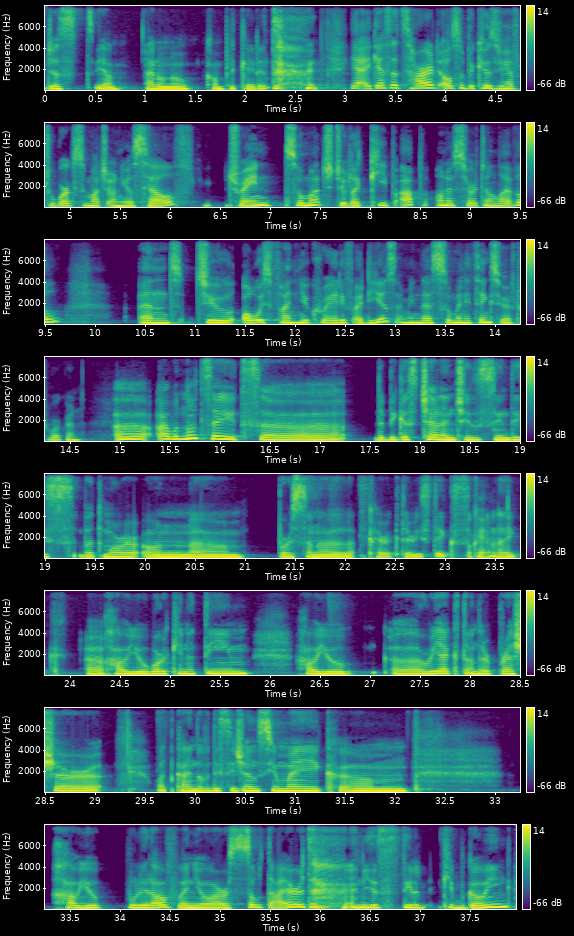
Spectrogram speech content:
just yeah i don't know complicated yeah i guess it's hard also because you have to work so much on yourself train so much to like keep up on a certain level and to always find new creative ideas i mean there's so many things you have to work on uh, i would not say it's uh, the biggest challenges in this but more on um, personal characteristics. Okay. Like uh, how you work in a team, how you uh, react under pressure, what kind of decisions you make, um, how you pull it off when you are so tired and you still keep going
